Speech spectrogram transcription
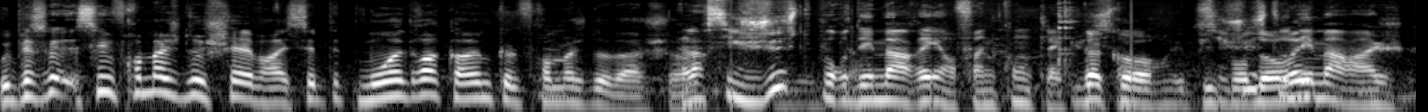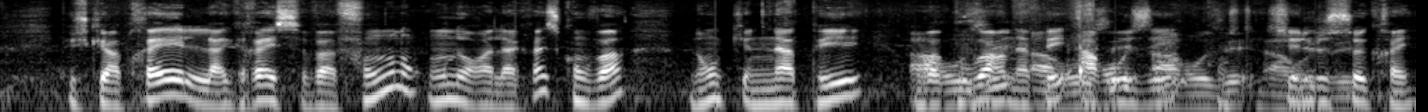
Oui, parce que c'est le fromage de chèvre, et c'est peut-être moins gras quand même que le fromage de vache. hein. Alors c'est juste pour démarrer en fin de compte la cuisson. D'accord, et puis C'est pour juste au démarrage, puisque après la graisse va fondre, on aura de la graisse qu'on va donc napper, on va pouvoir napper, arroser, arroser. arroser, c'est le secret,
